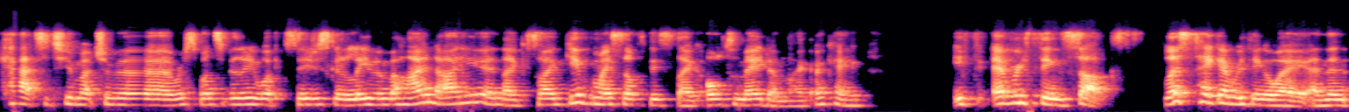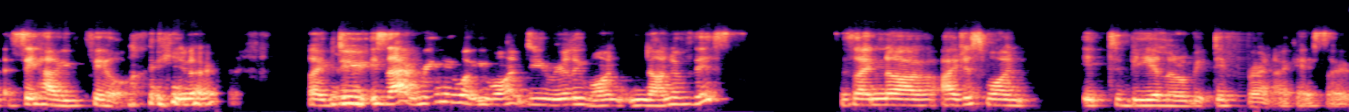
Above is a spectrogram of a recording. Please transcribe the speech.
Cats are too much of a responsibility what so you're just going to leave them behind are you? And like so i give myself this like ultimatum like okay if everything sucks let's take everything away and then see how you feel you know? Like do is that really what you want? Do you really want none of this? It's like, no, I just want it to be a little bit different. Okay, so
